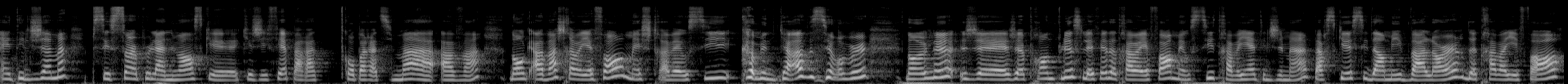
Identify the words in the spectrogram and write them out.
intelligemment. Puis c'est ça un peu la nuance que, que j'ai fait par comparativement à avant. Donc avant je travaillais fort, mais je travaillais aussi comme une cave si on veut. Donc là je, je prendre plus le fait de travailler fort, mais aussi travailler intelligemment parce que c'est dans mes valeurs de travailler fort.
